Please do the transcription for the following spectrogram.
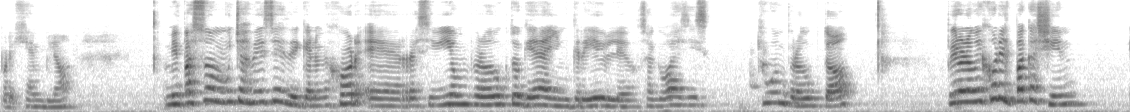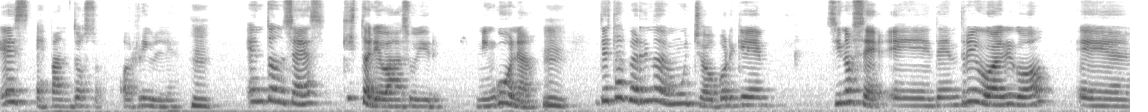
por ejemplo, me pasó muchas veces de que a lo mejor eh, recibía un producto que era increíble. O sea, que vos decís, qué buen producto. Pero a lo mejor el packaging es espantoso, horrible. Mm, Entonces, ¿qué historia vas a subir? Ninguna. mm, Te estás perdiendo de mucho porque si no sé, eh, te entrego algo eh,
